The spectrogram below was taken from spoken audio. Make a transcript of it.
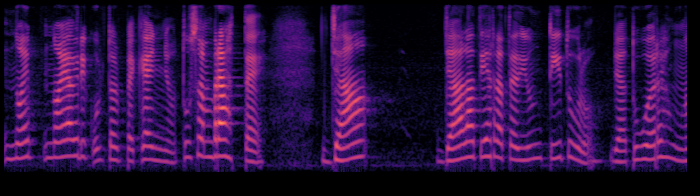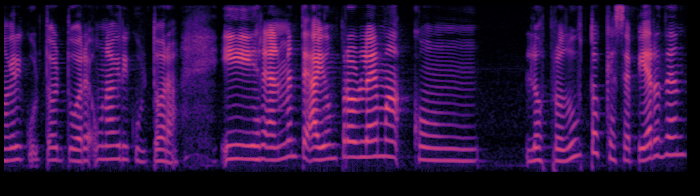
no hay, no hay agricultor pequeño, tú sembraste, ya ya la tierra te dio un título, ya tú eres un agricultor, tú eres una agricultora. Y realmente hay un problema con los productos que se pierden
